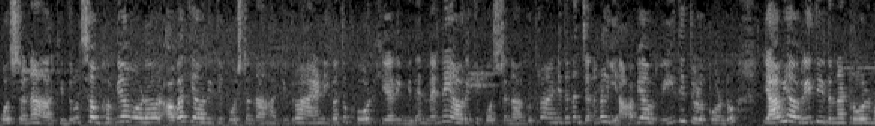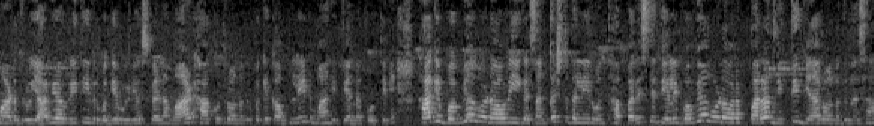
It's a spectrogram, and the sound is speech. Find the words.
ಪೋಸ್ಟ್ ಅನ್ನ ಹಾಕಿದ್ರು. ಸೊ ಭವ್ಯ ಗೌಡ ಅವರು ಅವತ್ ಯಾವ ರೀತಿ ಪೋಸ್ಟ್ ಅನ್ನ ಹಾಕಿದ್ರು ಅಂಡ್ ಇವತ್ತು ಕೋರ್ಟ್ ಹಿಯರಿಂಗ್ ಇದೆ. ನಿನ್ನೆ ಯಾವ ರೀತಿ ಪೋಸ್ಟ್ ಅನ್ನ ಹಾಕಿದ್ರು ಅಂಡ್ ಇದನ್ನ ಜನಗಳು ಯಾವ್ಯಾವ ರೀತಿ ತಿಳ್ಕೊಂಡ್ರು ಯಾವ್ಯಾವ ರೀತಿ ಇದನ್ನ ಟ್ರೋಲ್ ಮಾಡಿದ್ರು ಯಾವ್ಯಾವ ರೀತಿ ಇದ್ರ ಬಗ್ಗೆ ವಿಡಿಯೋಸ್ ಗಳನ್ನ ಮಾಡಿ ಹಾಕಿದ್ರು ಅನ್ನೋದ್ರ ಬಗ್ಗೆ ಕಂಪ್ಲೀಟ್ ಮಾಹಿತಿಯನ್ನ ಕೊಡ್ತೀನಿ. ಹಾಗೆ ಭವ್ಯ ಗೌಡ ಅವರು ಈಗ ಸಂಕಷ್ಟದಲ್ಲಿ ಇರುವಂತಹ ಪರಿಸ್ಥಿತಿಯಲ್ಲಿ ಭವ್ಯ ಗೌಡ ಅವರ ಪರ ನಿಂತಿದ್ ಯಾರು ಅನ್ನೋದನ್ನ ಸಹ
